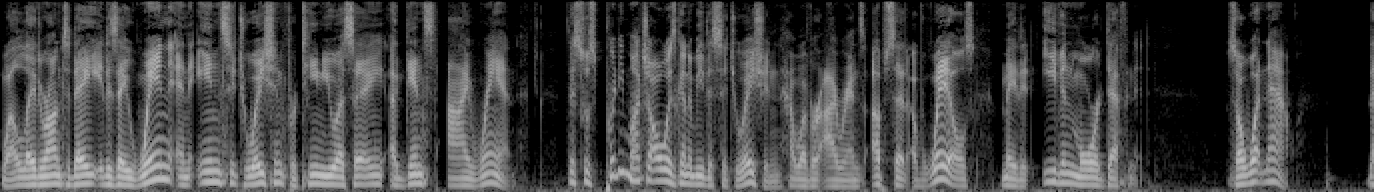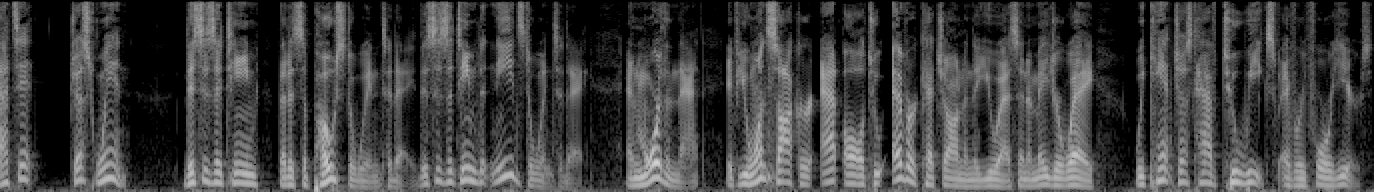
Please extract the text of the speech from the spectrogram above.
Well, later on today, it is a win and in situation for Team USA against Iran. This was pretty much always going to be the situation. However, Iran's upset of Wales made it even more definite. So, what now? That's it. Just win. This is a team that is supposed to win today. This is a team that needs to win today. And more than that, if you want soccer at all to ever catch on in the U.S. in a major way, we can't just have two weeks every four years.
